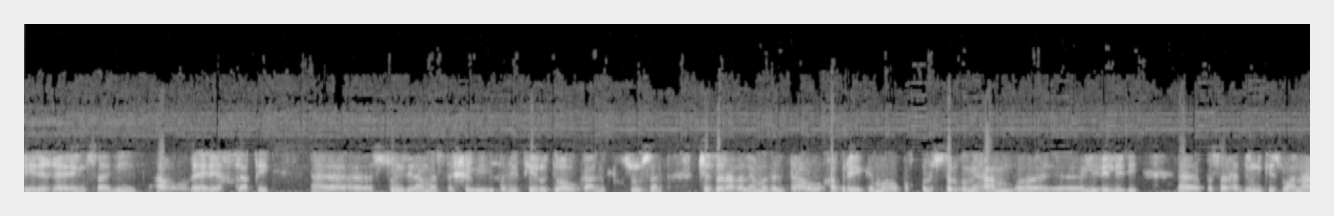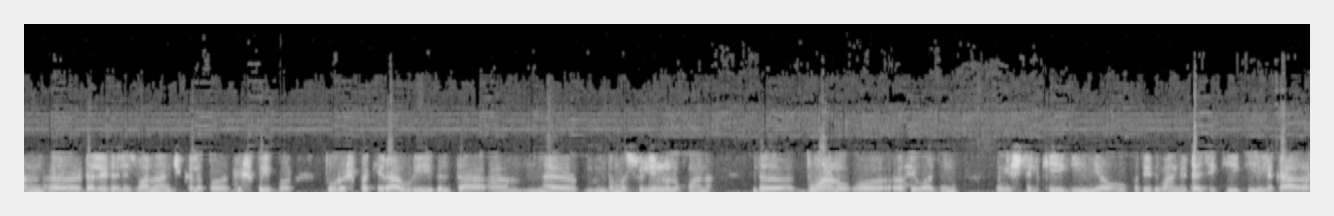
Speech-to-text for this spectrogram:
ډېر غیر انساني او غیر اخلاقی ستونزې رامنځته شوې دي په دې تیرو دوو کالو خصوصا چې زه راغلم دلته او خبرېږم او په خپل سترګو مې هم لیدلې دي په سرحدونو کې ځوانان ډلې ډلې ځوانان چې کله په د شپې په تور شپه کې راوړي دلته د مسولینو لخوانه د دوانو هیوادونو وشتل کیږي او په دې باندې ډزې کیږي لکه هغه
